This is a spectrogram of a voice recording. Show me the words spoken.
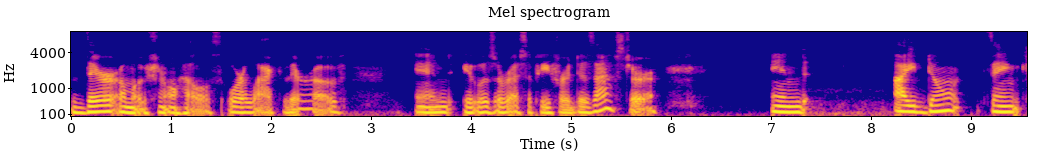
their emotional health or lack thereof. And it was a recipe for disaster. And I don't think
